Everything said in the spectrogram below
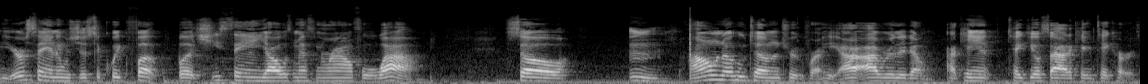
you're saying it was just a quick fuck, but she's saying y'all was messing around for a while. So, mm, I don't know who telling the truth right here. I, I really don't. I can't take your side. I can't take hers.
